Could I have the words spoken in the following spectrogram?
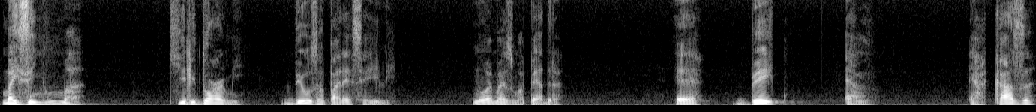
Mas em uma que ele dorme, Deus aparece a ele. Não é mais uma pedra. É Beit El. É a casa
